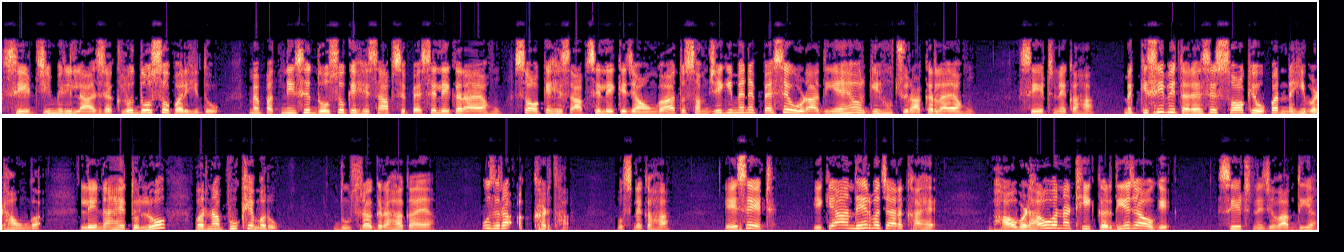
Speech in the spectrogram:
سیٹ جی میری لاج رکھ لو، دو سو پر ہی دو۔ میں پتنی سے دو سو کے حساب سے پیسے لے کر آیا ہوں۔ سو کے حساب سے لے کے جاؤں گا تو سمجھے گی میں نے پیسے اڑا دیے ہیں اور گیہوں چرا کر لایا ہوں۔ سیٹھ نے کہا، میں کسی بھی طرح سے سو کے اوپر نہیں بڑھاؤں گا۔ لینا ہے تو لو، ورنہ بھوکے مرو۔ دوسرا گراہک آیا۔ وہ ذرا اکھڑ تھا۔ اس نے کہا، اے سیٹھ، یہ کیا اندھیر مچا رکھا ہے؟ بھاؤ بڑھاؤ ورنہ ٹھیک کر دیے جاؤ گے۔ سیٹھ نے جواب دیا،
